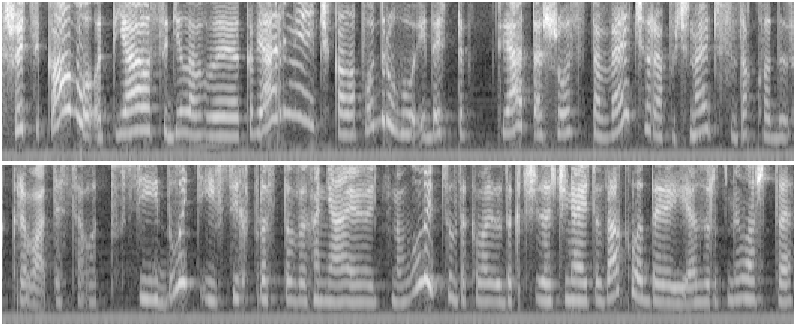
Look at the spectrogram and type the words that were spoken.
Що цікаво, от я сиділа в кав'ярні, чекала подругу, і десь п'ята, шоста вечора починають всі заклади закриватися. От всі йдуть і всіх просто виганяють на вулицю, зачиняються заклади. І я зрозуміла, що це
